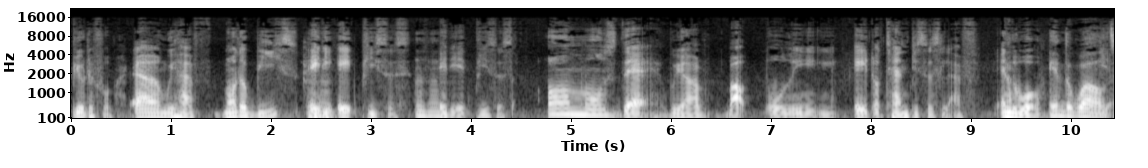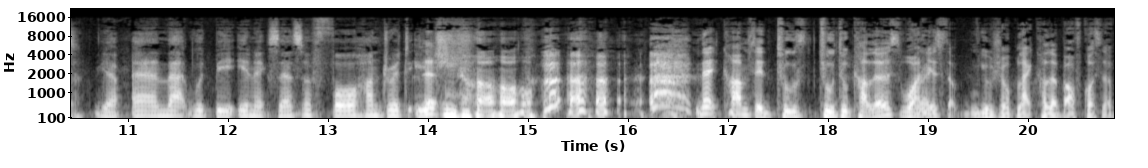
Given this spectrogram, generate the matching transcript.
Beautiful. Um, we have Model Bs, Mm-hmm. 88 pieces. 88 pieces. Almost there. We are about only 8 or 10 pieces left in the world. In the world. Yeah. Yep. And that would be in excess of 400 ish. No. That comes in two, two, two colors. One Right. is the usual black color, but of course a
